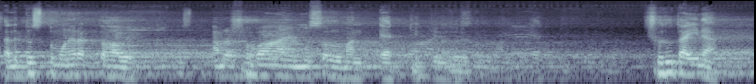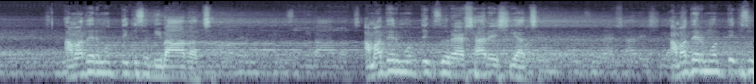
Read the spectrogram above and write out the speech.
তাহলে দোস্ত মনে রাখতে হবে, আমরা সবাই মুসলমান এক, ঠিক শুধু তাই না, আমাদের মধ্যে কিছু বিবাদ আছে, আমাদের মধ্যে কিছু রেশারেশি আছে, আমাদের মধ্যে কিছু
